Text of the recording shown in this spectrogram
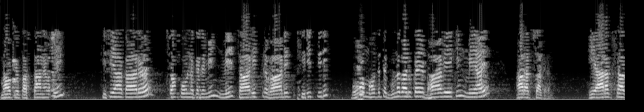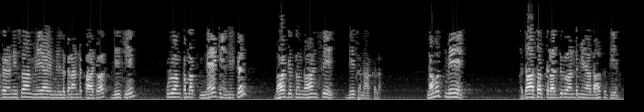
මෞඛ්‍ය උපස්ථාන වශයෙන් කිසියාකාර සම්පූර්ණ කරමින් මේ චාරිත්‍ර වාඩිත් සිරිත් සිරිත් බොහෝම හොඳට ගුණගරුකය භාවයකින් මේ අය ආරක්ෂා කරනවා. ඒ ආරක්ෂා කරන නිසා මේ අය මෙල්ල කරන්න කාටවත් දේශයෙන් පුළුවන්කමක් නැහැ කියන එක භාග්‍යතුන් වහන්සේ දේශනා කළා. නමුත් මේ අදාසත් රජුරවන්ට මේ අදහස තියෙනවා.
